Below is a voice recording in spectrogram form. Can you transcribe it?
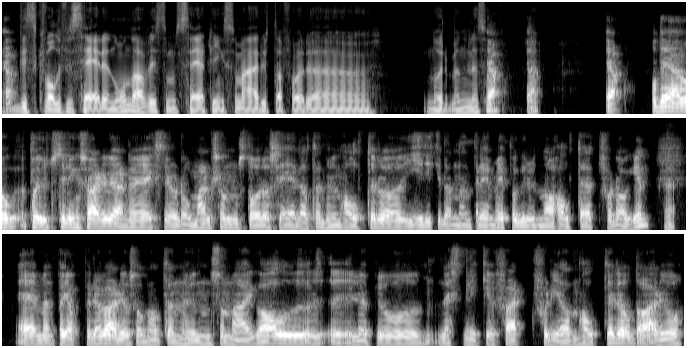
Ja. diskvalifisere noen, da, hvis de ser ting som er utafor normen, liksom? Ja, ja. ja. Og det er jo, På utstilling så er det jo gjerne eksteriørdommeren som står og ser at en hund halter, og gir ikke den en premie pga. halthet for dagen. Ja. Eh, men på jaktprøve er det jo sånn at en hund som er gal, eh, løper jo nesten like fælt fordi han halter. og Da er det jo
